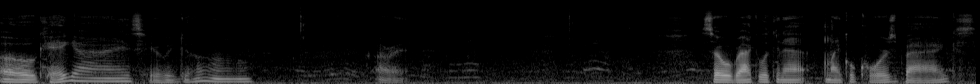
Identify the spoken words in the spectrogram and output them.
Okay, guys, here we go. All right. So we're back looking at Michael Kors bags.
